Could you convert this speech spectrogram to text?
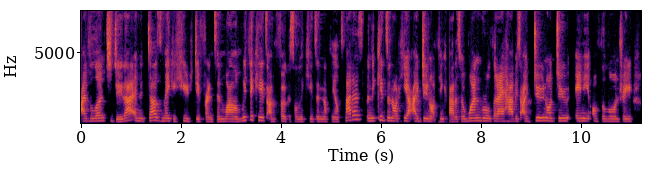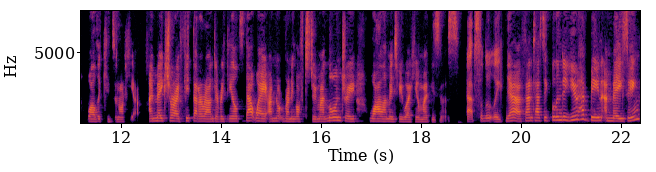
I've learned to do that. And it does make a huge difference. And while I'm with the kids, I'm focused on the kids and nothing else matters. When the kids are not here, I do not think about it. So one rule that I have is I do not do any of the laundry while the kids are not here. I make sure I fit that around everything else. That way, I'm not running off to do my laundry while I'm meant to be working on my business. Absolutely. Yeah, fantastic. Belinda, you have been amazing.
